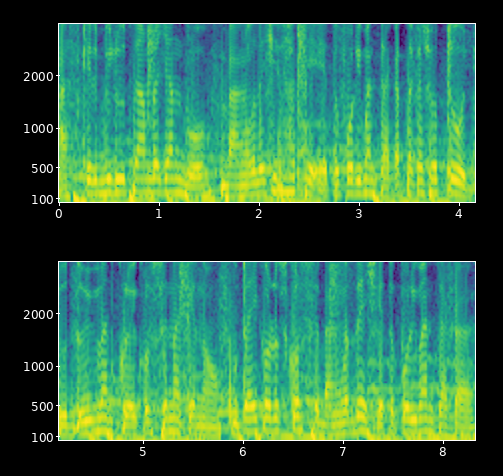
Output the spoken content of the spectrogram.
আজকের ভিডিওতে আমরা জানব, বাংলাদেশের হাতে এত পরিমাণ টাকা থাকা সত্ত্বেও যুদ্ধ বিমান ক্রয় করছে না কেন? কোথায় খরচ করছে বাংলাদেশ এত পরিমাণ টাকা?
